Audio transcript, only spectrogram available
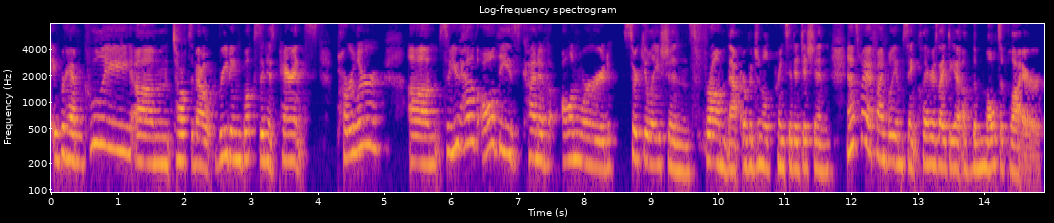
Abraham Cowley um, talks about reading books in his parents' parlor. Um, so you have all these kind of onward circulations from that original printed edition. And that's why I find William St. Clair's idea of the multiplier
